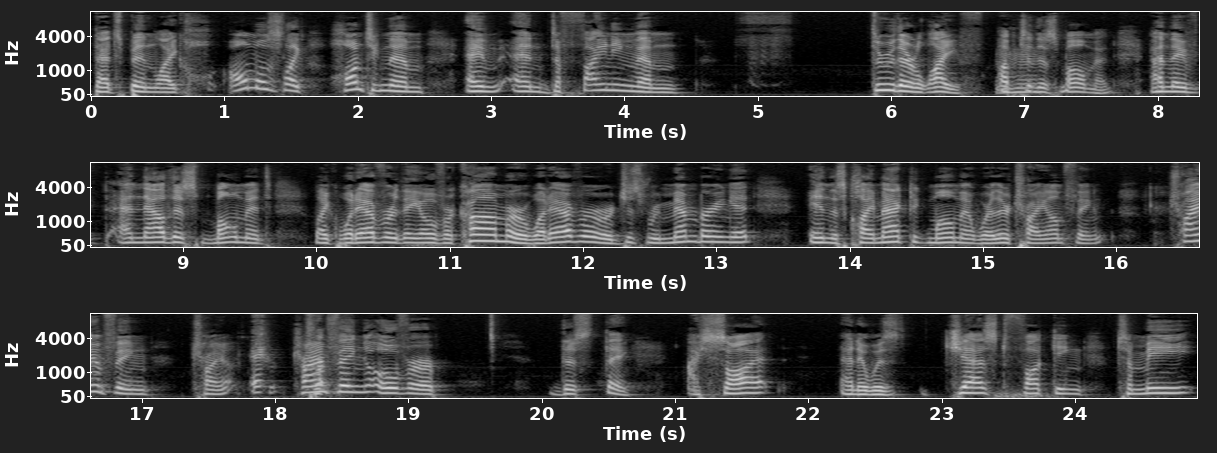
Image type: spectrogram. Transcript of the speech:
that's been like almost like haunting them and and defining them through their life up Mm-hmm. to this moment and they've and now this moment like whatever they overcome or whatever or just remembering it in this climactic moment where they're triumphing triumphing tri- Eh, tri- triumphing over this thing i saw it and it was just fucking to me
